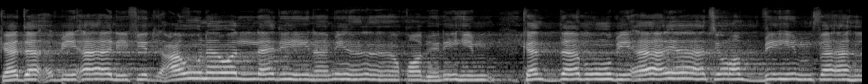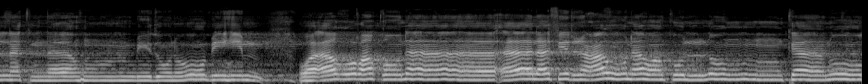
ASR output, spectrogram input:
كدأب آل فرعون والذين من قبلهم كذبوا بآيات ربهم فأهلكناهم بذنوبهم وأغرقنا آل فرعون وكل كانوا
